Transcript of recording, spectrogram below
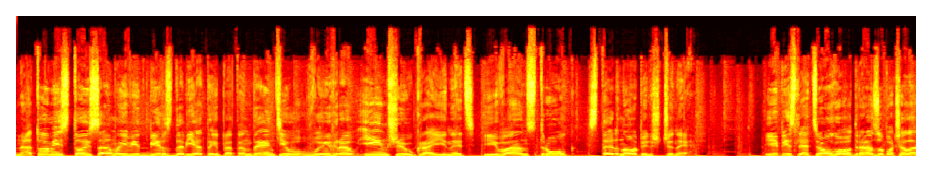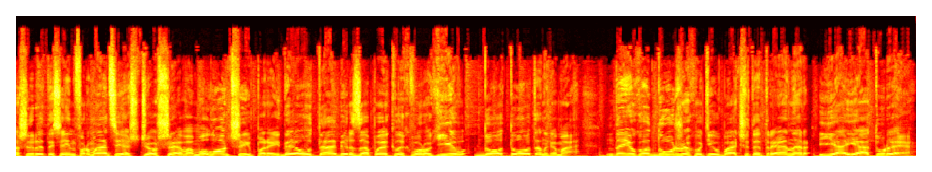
Натомість той самий відбір з дев'яти претендентів виграв інший українець Іван Струк з Тернопільщини. І після цього одразу почала ширитися інформація, що Шева молодший перейде у табір запеклих ворогів до Тоттенгема, де його дуже хотів бачити тренер Яя Туре.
